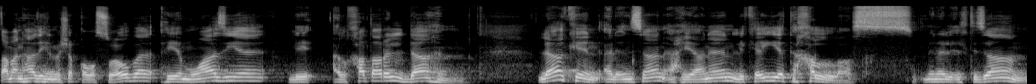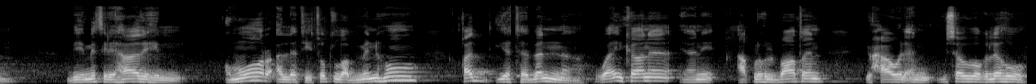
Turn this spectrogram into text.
طبعا هذه المشقة والصعوبة هي موازية للخطر الداهم. لكن الإنسان أحيانا لكي يتخلص من الالتزام بمثل هذه الأمور التي تطلب منه قد يتبنى. وإن كان يعني عقله الباطن يحاول أن يسوغ له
